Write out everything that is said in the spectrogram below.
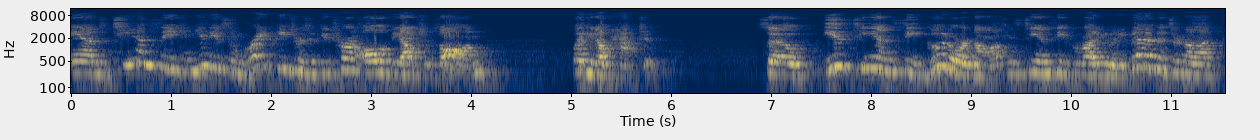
And TNC can give you some great features if you turn all of the options on, but you don't have to. So is TNC good or not, is TNC providing you any benefits or not,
